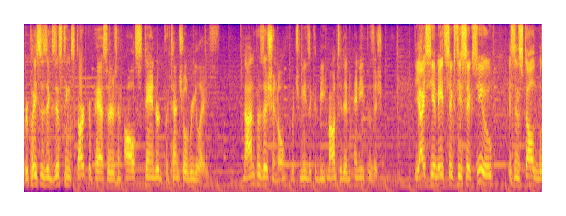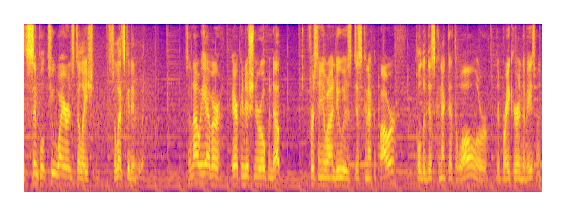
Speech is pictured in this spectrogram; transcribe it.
Replaces existing start capacitors in all standard potential relays non-positional, which means it can be mounted in any position. The ICM 866U is installed with simple two-wire installation. So let's get into it. So now we have our air conditioner opened up. First thing you want to do is disconnect the power, pull the disconnect at the wall or the breaker in the basement.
